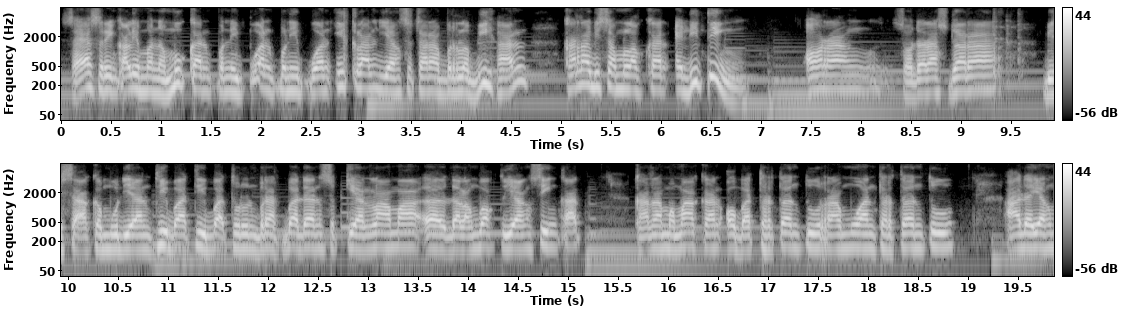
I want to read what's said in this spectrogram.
saya sering kali menemukan penipuan-penipuan iklan yang secara berlebihan karena bisa melakukan editing. Orang, saudara-saudara, bisa kemudian tiba-tiba turun berat badan sekian lama eh, dalam waktu yang singkat karena memakan obat tertentu, ramuan tertentu, ada yang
